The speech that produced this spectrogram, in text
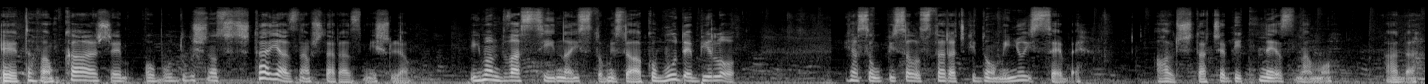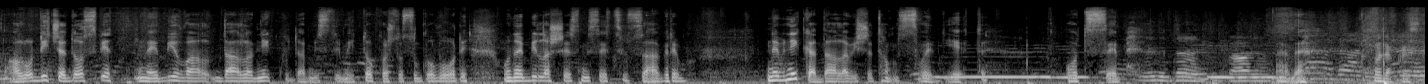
E, da vam kažem o budućnosti, šta ja znam šta razmišljam. Imam dva sina isto, mislim, ako bude bilo, ja sam upisala u starački dom i nju i sebe, ali šta će biti ne znamo. A da, ali odi će do svijet ne bi val- dala nikuda, mislim, i to kao što su govori. Ona je bila šest mjeseci u Zagrebu. Ne bi nikad dala više tamo svoje dijete od sebe. A da. Odakle ste?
